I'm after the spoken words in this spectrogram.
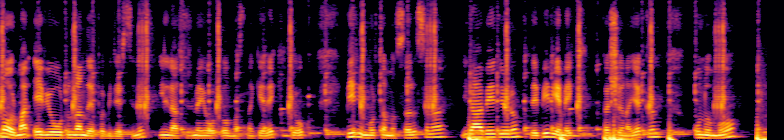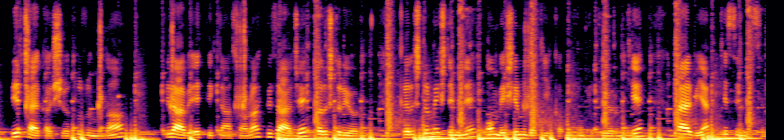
Normal ev yoğurdundan da yapabilirsiniz. İlla süzme yoğurt olmasına gerek yok. Bir yumurtamın sarısını ilave ediyorum ve bir yemek kaşığına yakın unumu bir çay kaşığı tuzumu da ilave ettikten sonra güzelce karıştırıyorum. Karıştırma işlemini 15-20 dakika uzun tutuyorum ki terbiyem kesilmesin.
